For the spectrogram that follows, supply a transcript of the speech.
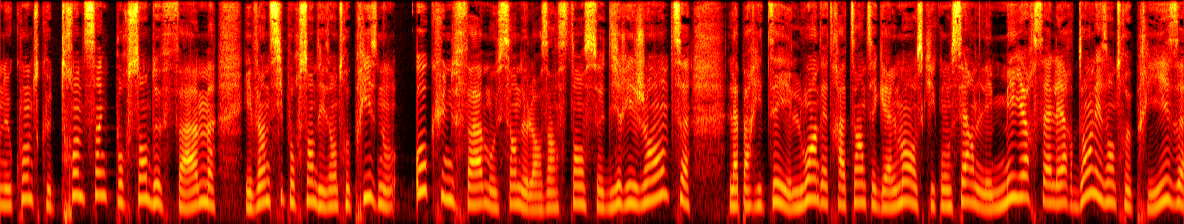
ne compte que 35% de femmes et 26% des entreprises n'ont aucune femme au sein de leurs instances dirigeantes. La parité est loin d'être atteinte également en ce qui concerne les meilleurs salaires dans les entreprises.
